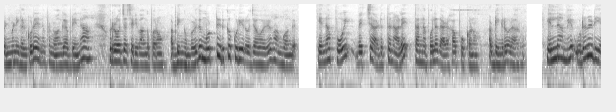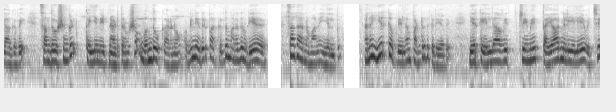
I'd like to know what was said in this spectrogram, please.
பெண்மணிகள் கூட என்ன பண்ணுவாங்க அப்படின்னா ஒரு ரோஜா செடி வாங்க போகிறோம் அப்படிங்கும் பொழுது மொட்டு இருக்கக்கூடிய ரோஜாவாகவே வாங்குவாங்க. ஏன்னா போய் வச்ச அடுத்த நாளே தன்னை போல அது அழகாக பூக்கணும் அப்படிங்கிற ஒரு ஆர்வம். எல்லாமே உடனடியாகவே சந்தோஷங்கள் கையை நீட்டின அடுத்த நிமிஷம் வந்து உட்காரணும் அப்படின்னு எதிர்பார்க்கறது மனதனுடைய சாதாரணமான இயல்பு. ஆனால் இயற்கை அப்படியெல்லாம் பண்ணுறது கிடையாது. இயற்கை எல்லாவற்றையுமே தயார் நிலையிலேயே வச்சு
